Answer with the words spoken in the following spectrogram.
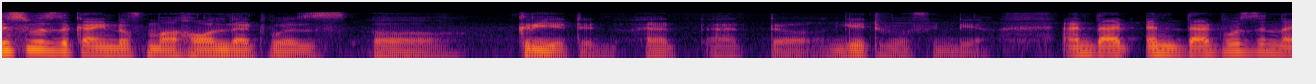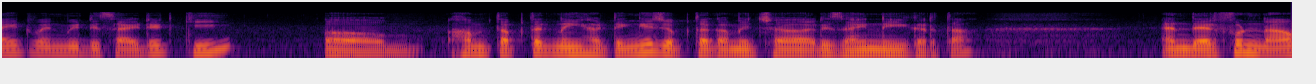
this was the kind of mahal that was uh, created at at uh, Gateway of India, and that and that was the night when we decided कि uh, हम तब तक नहीं हटेंगे जब तक अमित शाह रिजाइन नहीं करता and therefore now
